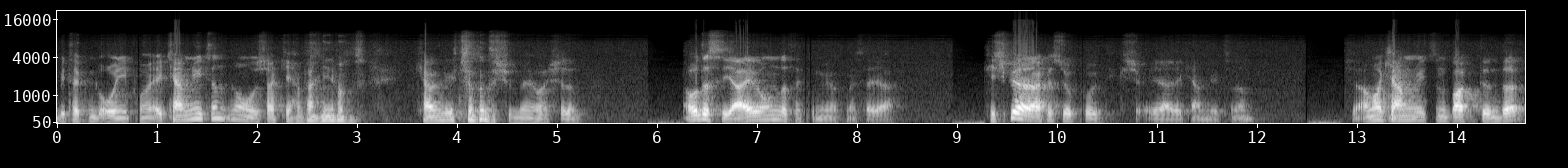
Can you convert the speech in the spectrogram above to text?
bir takımda oynayıp oynayıp. E Cam Newton ne olacak ya? Ben yine Cam Newton'u düşünmeye başladım. O da siyahi onun da takımı yok mesela. Hiçbir alakası yok politik şeylerle Cam Newton'un. Ama Cam Newton baktığında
